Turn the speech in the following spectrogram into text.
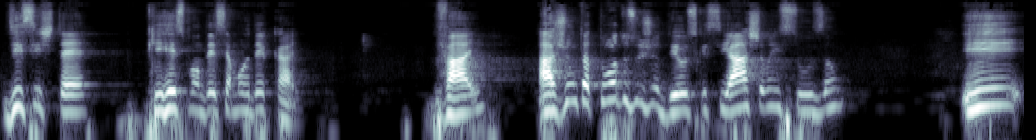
disse Esté que respondesse a Mordecai: Vai, ajunta todos os judeus que se acham em Susan e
